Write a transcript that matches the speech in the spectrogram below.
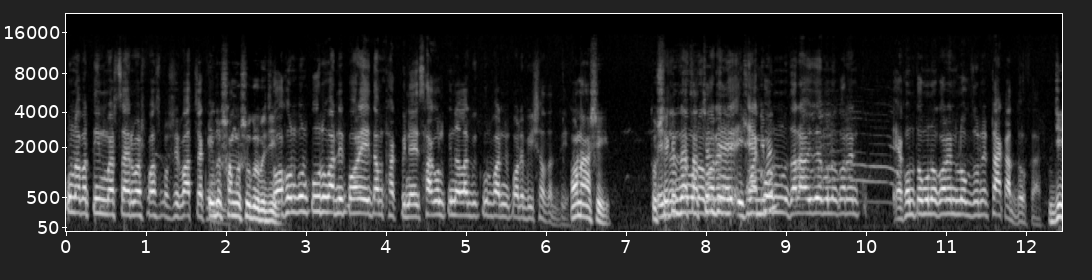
কোন আবার তিন মাস চার মাস পাঁচ মাসের বাচ্চা। এগুলো সংগ্রহ করবে তখন কোন কুরবানির পরে এই দাম থাকবি না এই ছাগল কিনা লাগবে কুরবানির পরে বিশ হাজার দিয়ে। অনাশি তো সেক্ষেত্রে যারা ওই যে মনে করেন এখন তো মনে করেন লোকজনের টাকার দরকার। জি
